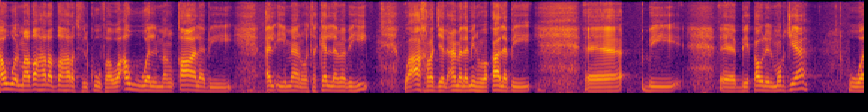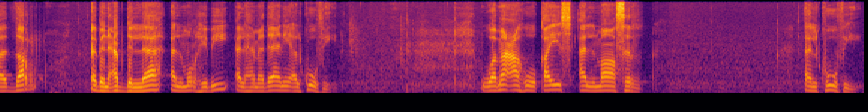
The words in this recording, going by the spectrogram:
أول ما ظهرت ظهرت في الكوفة وأول من قال بالإيمان وتكلم به وأخرج العمل منه وقال ب آه، آه، بقول المرجئة هو ذر ابن عبد الله المرهبي الهمداني الكوفي. ومعه قيس الماصر الكوفي.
